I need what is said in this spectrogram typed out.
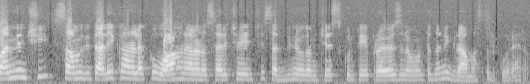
స్పందించి సంబంధిత అధికారులకు వాహనాలను సరిచేయించి సద్వినియోగం చేసుకుంటే ప్రయోజనం ఉంటుందని గ్రామస్తులు కోరారు.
